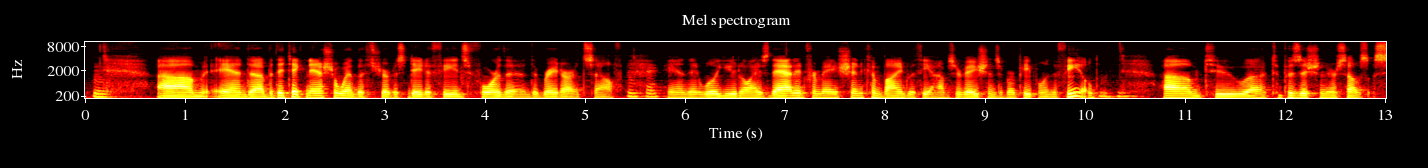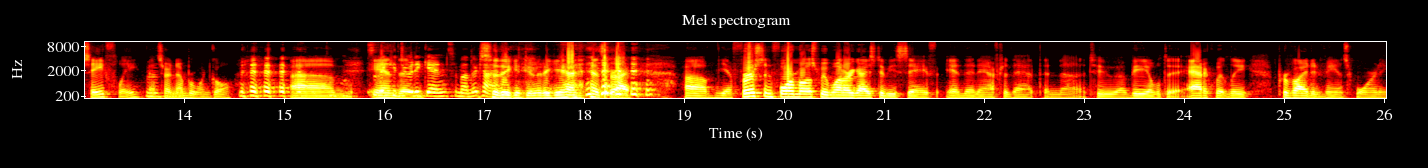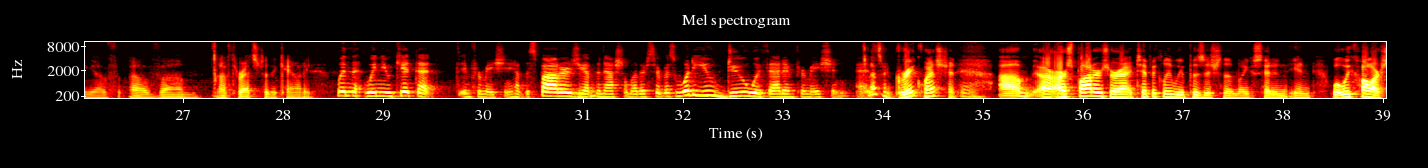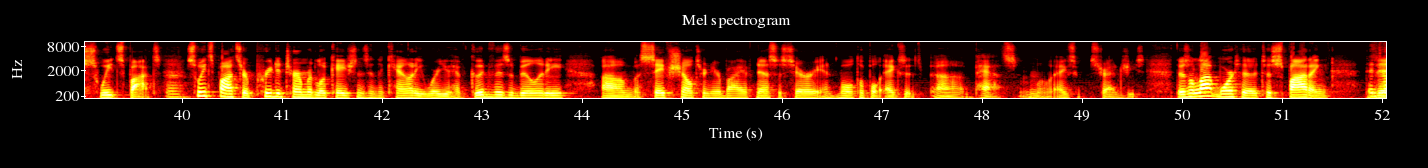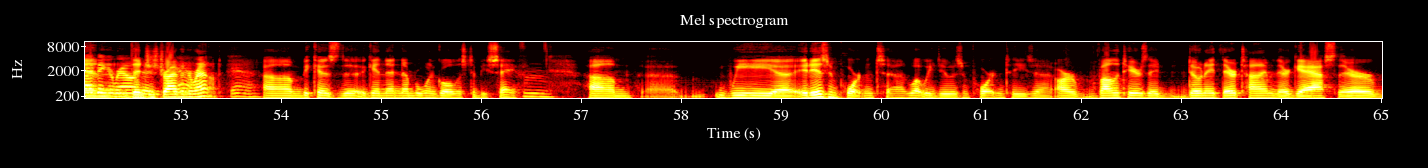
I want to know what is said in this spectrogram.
Mm. Um, and uh, but they take National Weather Service data feeds for the, the radar itself, Okay. and then we'll utilize that information combined with the observations of our people in the field Mm-hmm. um, to uh, to position ourselves safely. That's our Mhm. number one goal. Um, So they can do it again some other time. So they can do it again. That's right. Um, yeah. First and foremost, we want our guys to be safe, and then after that, then uh, to uh, be able to adequately provide advance warning of of, um, of threats to the county. When the, when you get that information, you have the spotters, you have Mm-hmm. the National Weather Service. What do you do with that information? As, That's a great question. Yeah. Um, our, our spotters are at, typically we position them, like I said, in, in what we call our sweet spots. Uh. Sweet spots are predetermined locations in the county where you have good visibility, um, a safe shelter nearby if necessary, and multiple exit uh, paths, multiple exit strategies. There's a lot more to, to spotting. Than around than just driving yeah, around, yeah. Um, because the, again, that number one goal is to be safe. Mm. Um, uh, we uh, it is important. Uh, what we do is important. These uh, our volunteers they donate their time, their gas, their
